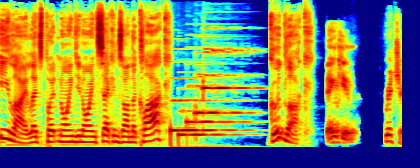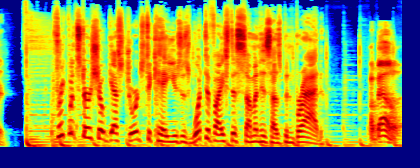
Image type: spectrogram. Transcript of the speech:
Eli, let's put 99 seconds on the clock. Good luck. Thank you. Richard. Frequent Stern Show guest George Takei uses what device to summon his husband Brad? A bell.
